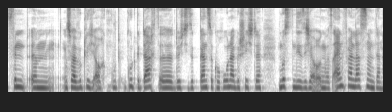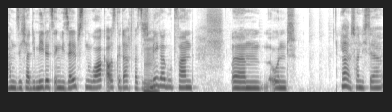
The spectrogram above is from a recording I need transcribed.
finde, ähm, es war wirklich auch gut, gut gedacht. Äh, durch diese ganze Corona-Geschichte mussten die sich ja auch irgendwas einfallen lassen und dann haben sich ja die Mädels irgendwie selbst einen Walk ausgedacht, was ich Mhm. mega gut fand. Ähm, und ja, das fand ich sehr,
